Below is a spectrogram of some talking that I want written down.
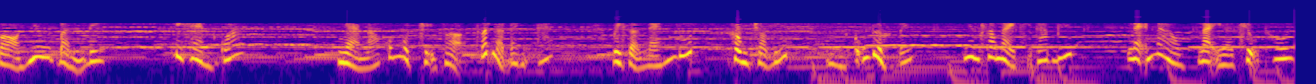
vỏ như bẩn đi, thì hèn quá. Nhà nó có một chị vợ rất là đanh ác, bây giờ lén lút, không cho biết, ừ, cũng được đấy, nhưng sau này chị ta biết, lẽ nào lại chịu thôi.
